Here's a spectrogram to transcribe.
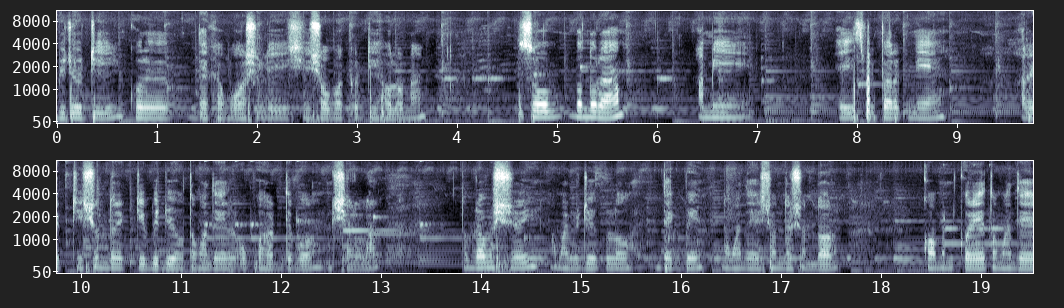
ভিডিওটি করে দেখাবো আসলে সেই সৌভাগ্যটি হলো না। সো বন্ধুরা, আমি এই এসপি পার্ক নিয়ে আরেকটি সুন্দর একটি ভিডিও তোমাদের উপহার দেব ইনশাল্লাহ তোমরা অবশ্যই আমার ভিডিওগুলো দেখবে, তোমাদের সুন্দর সুন্দর কমেন্ট করে তোমাদের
